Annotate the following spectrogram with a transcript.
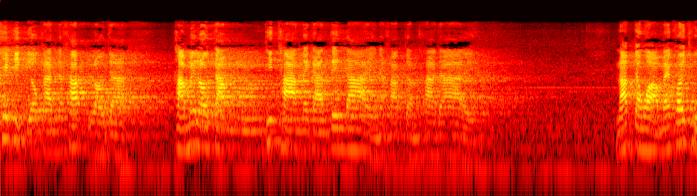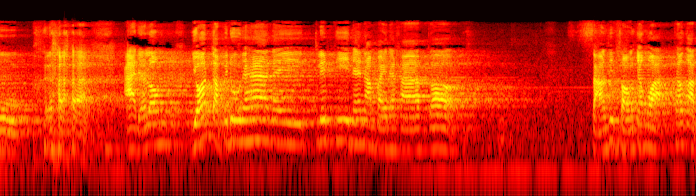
เทคนิคเดียวกันนะครับ เราจะทำให้เราจำทิศทางในการเต้นได้นะครับจำท่าได้ นับจังหวะไม่ค่อยถูกอะเดี๋ยวลองย้อนกลับไปดูนะฮะในคลิปที่แนะนำไปนะครับ ก็ 32 จังหวะเท่ากับ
